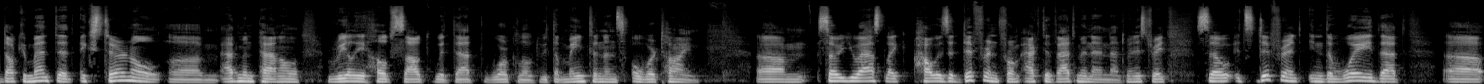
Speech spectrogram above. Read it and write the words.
documented external um, admin panel really helps out with that workload, with the maintenance over time. Um, so you asked like how is it different from active admin and administrate so it's different in the way that uh,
